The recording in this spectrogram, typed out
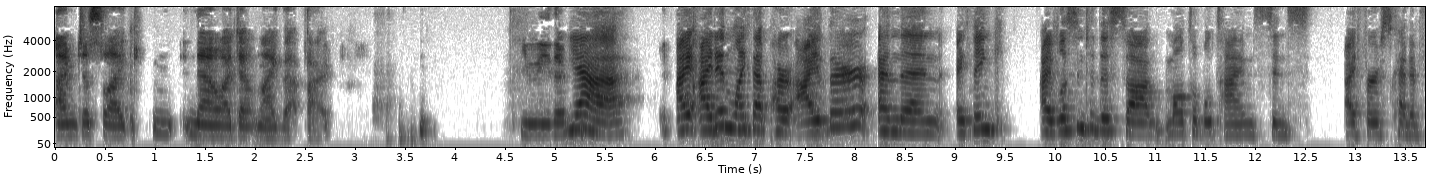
I'm just like, no, I don't like that part. You either? Yeah. I, I didn't like that part either. And then I think I've listened to this song multiple times since I first kind of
